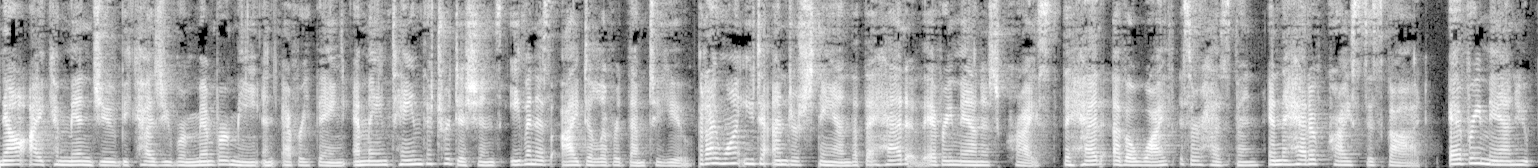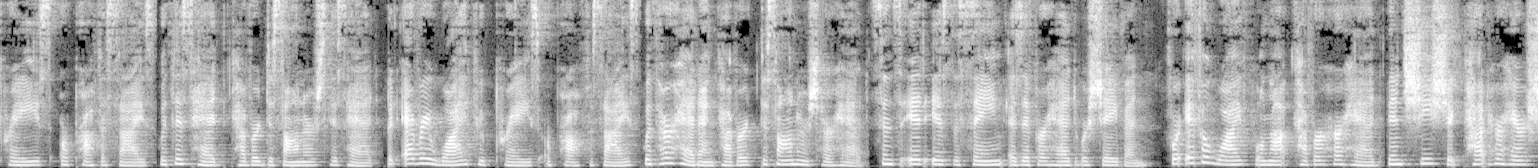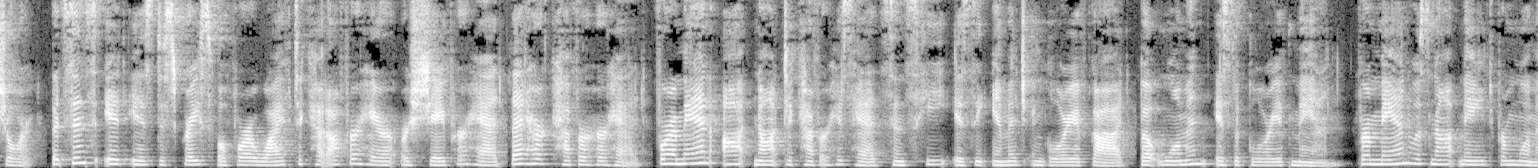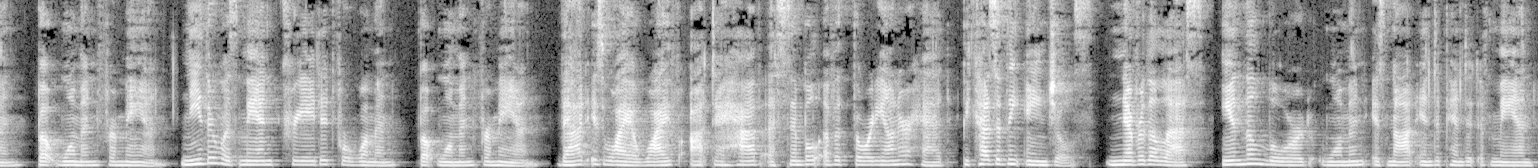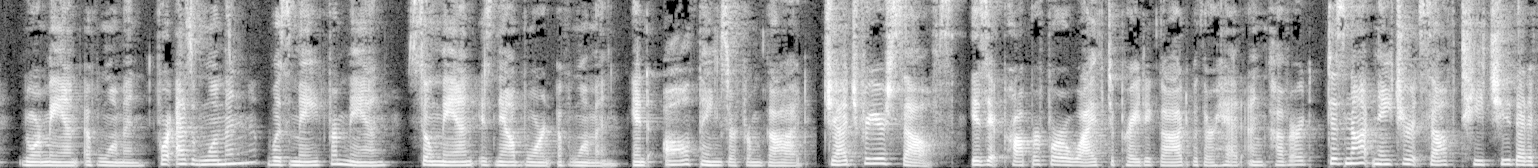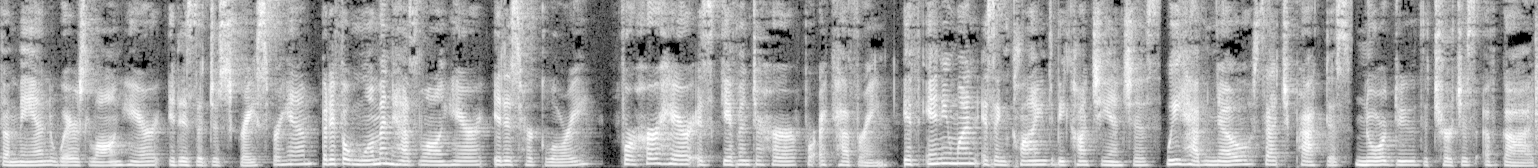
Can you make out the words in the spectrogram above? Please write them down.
Now I commend you because you remember me in everything and maintain the traditions even as I delivered them to you. But I want you to understand that the head of every man is Christ. The head of a wife is her husband and the head of Christ is God. Every man who prays or prophesies with his head covered dishonors his head, but every wife who prays or prophesies with her head uncovered dishonors her head, since it is the same as if her head were shaven. For if a wife will not cover her head, then she should cut her hair short. But since it is disgraceful for a wife to cut off her hair or shave her head, let her cover her head. For a man ought not to cover his head since he is the image and glory of God, but woman is the glory of man. For man was not made from woman, but woman from man. Neither was man created for woman, but woman for man. That is why a wife ought to have a symbol of authority on her head because of the angels. Nevertheless, in the Lord, woman is not independent of man, nor man of woman. For as woman was made from man, so man is now born of woman. And all things are from God. Judge for yourselves. Is it proper for a wife to pray to God with her head uncovered? Does not nature itself teach you that if a man wears long hair, it is a disgrace for him? But if a woman has long hair, it is her glory? For her hair is given to her for a covering. If anyone is inclined to be conscientious, we have no such practice, nor do the churches of God.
